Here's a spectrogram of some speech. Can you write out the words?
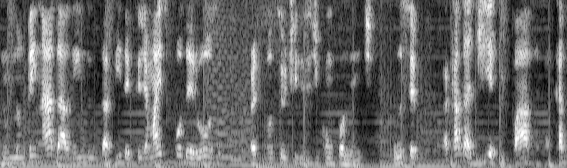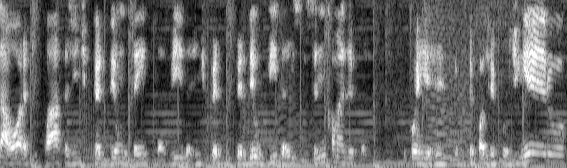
Não, não tem nada além do, da vida que seja mais poderoso para que você utilize de componente. Quando você, a cada dia que passa, a cada hora que passa, a gente perdeu um tempo da vida, a gente per, perdeu vida, isso você nunca mais repõe. Você, põe, você pode repor dinheiro,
